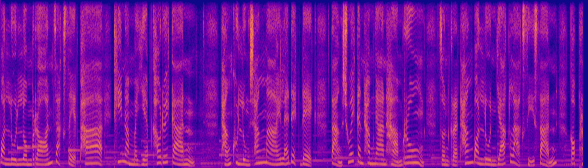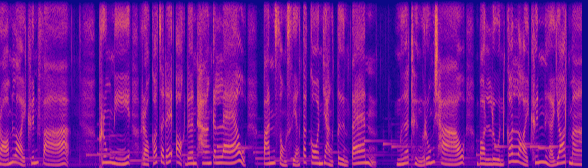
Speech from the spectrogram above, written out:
บอลลูนลมร้อนจากเศษผ้าที่นำมาเย็บเข้าด้วยกัน ทั้งคุณลุงช่างไม้และเด็กๆ ต่างช่วยกันทำงานหามรุ่ง จนกระทั่งบอลลูนยักษ์หลากสีสัน ก็พร้อมลอยขึ้นฟ้าพรุ่งนี้เราก็จะได้ออกเดินทางกันแล้ว ปันส่งเสียงตะโกนอย่างตื่นเต้น เมื่อถึงรุ่งเช้า บอลลูนก็ลอยขึ้นเหนือยอดไม้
